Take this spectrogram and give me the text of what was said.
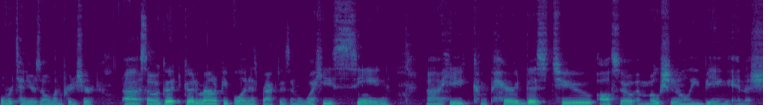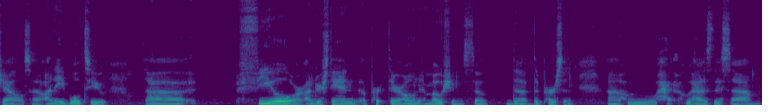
over 10 years old, I'm pretty sure. Uh, so a good good amount of people in his practice, and what he's seen, uh, he compared this to also emotionally being in a shell, so unable to uh, feel or understand their own emotions. So the the person uh, who ha- who has this. Um,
